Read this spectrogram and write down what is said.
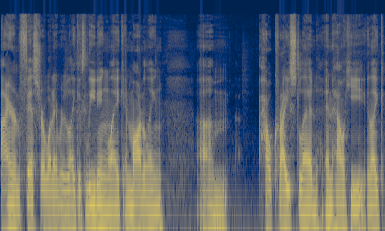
iron fist or whatever like it's leading like and modeling um how christ led and how he like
